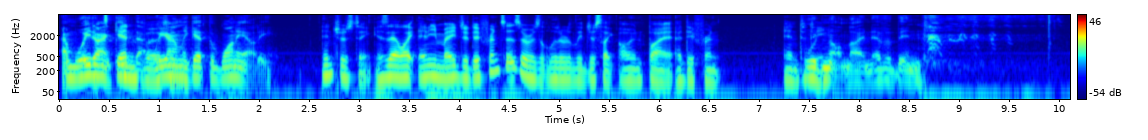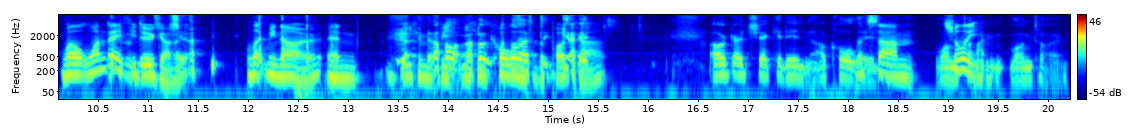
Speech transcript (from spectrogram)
And we don't get that. We only get the one Aldi. Interesting. Is there like any major differences or is it literally just like owned by a different entity? Would not know, never been. Well, one day if you do go, Germany. let me know and you can be you can call I'll into the to go. podcast. I'll go check it in. I'll call Let's in. um long surely time, long time.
